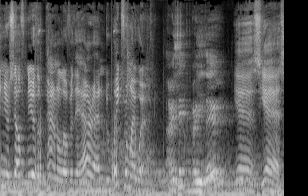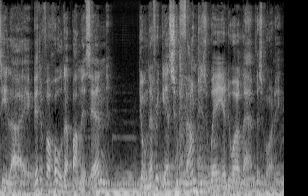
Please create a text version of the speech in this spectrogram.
Position yourself near the panel over there and wait for my word? Isaac, are you there? Yes, yes, Eli. Bit of a holdup on this end. You'll never guess who found his way into our lab this morning.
